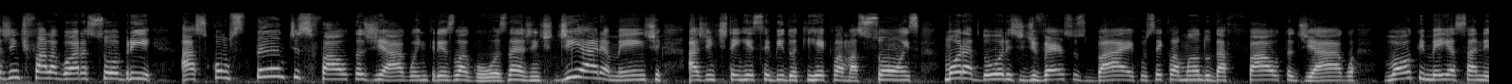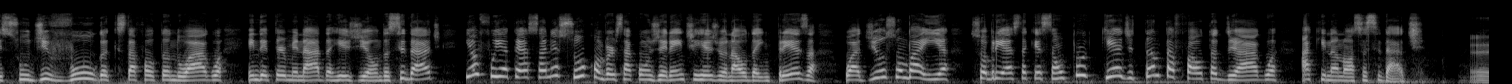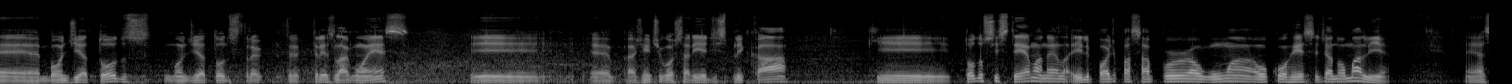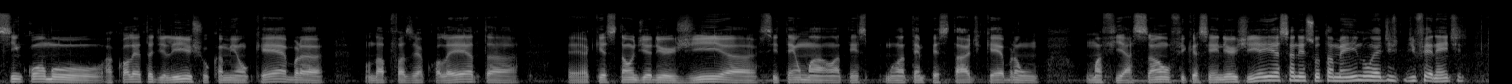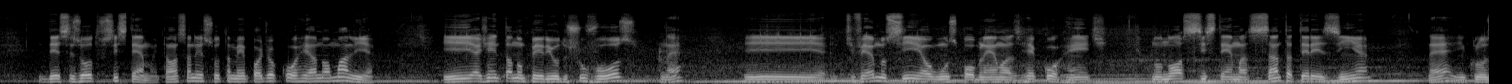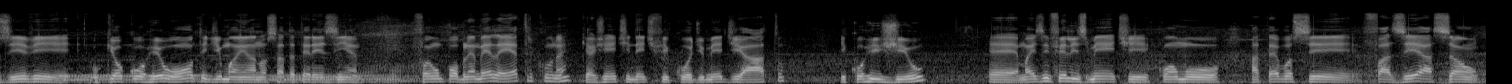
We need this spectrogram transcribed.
A gente fala agora sobre as constantes faltas de água em Três Lagoas, né, gente? Diariamente a gente tem recebido aqui reclamações, moradores de diversos bairros reclamando da falta de água. Volta e meia a Sanesul divulga que está faltando água em determinada região da cidade. E eu fui até a Sanesul conversar com o gerente regional da empresa, o Adilson Bahia, sobre essa questão, por que de tanta falta de água aqui na nossa cidade. É, bom dia a todos, bom dia a todos Três Lagoenses. E é, a gente gostaria de explicar que todo o sistema né, ele pode passar por alguma ocorrência de anomalia. É, assim como a coleta de lixo, o caminhão quebra, não dá para fazer a coleta, é, a questão de energia, se tem uma, uma, uma tempestade, quebra um, uma fiação, fica sem energia e a Sanesul também não é de, diferente desses outros sistemas. Então a Sanesul também pode ocorrer anomalia. E a gente está num período chuvoso, né? E tivemos sim alguns problemas recorrentes no nosso sistema Santa Terezinha, né? Inclusive o que ocorreu ontem de manhã no Santa Terezinha foi um problema elétrico, né? Que a gente identificou de imediato e corrigiu é, mas infelizmente, como até você fazer a ação,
